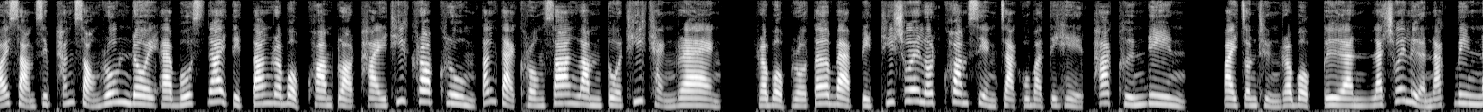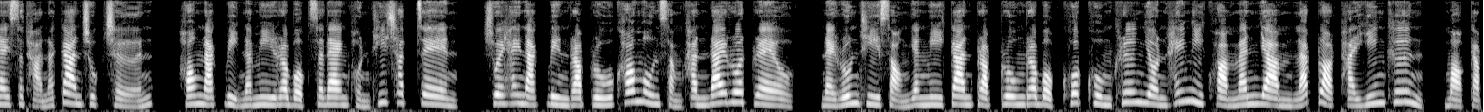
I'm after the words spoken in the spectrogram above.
130 ทั้งสองรุ่น โดย Airbus ได้ติดตั้งระบบความปลอดภัยที่ครอบคลุม ตั้งแต่โครงสร้างลำตัวที่แข็งแรง ระบบโรเตอร์แบบปิดที่ช่วยลดความเสี่ยงจากอุบัติเหตุภาคพื้นดิน ไปจนถึงระบบเตือนและช่วยเหลือนักบินในสถานการณ์ฉุกเฉิน ห้องนักบินมีระบบแสดงผลที่ชัดเจน ช่วยให้นักบินรับรู้ข้อมูลสำคัญได้รวดเร็ว ในรุ่น T2 ยังมีการปรับปรุงระบบควบคุมเครื่องยนต์ให้มีความแม่นยำและปลอดภัยยิ่งขึ้น เหมาะกับ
